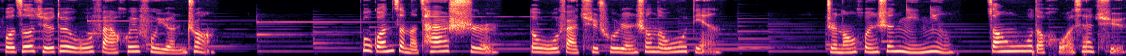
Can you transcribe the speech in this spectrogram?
否则绝对无法恢复原状。不管怎么擦拭，都无法去除人生的污点，只能浑身泥泞、脏污的活下去，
